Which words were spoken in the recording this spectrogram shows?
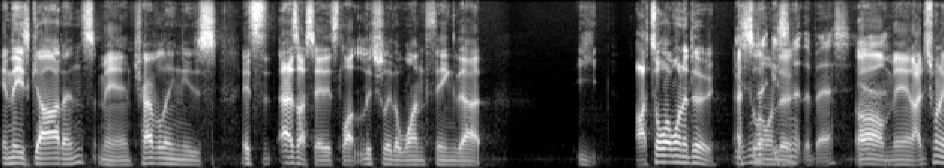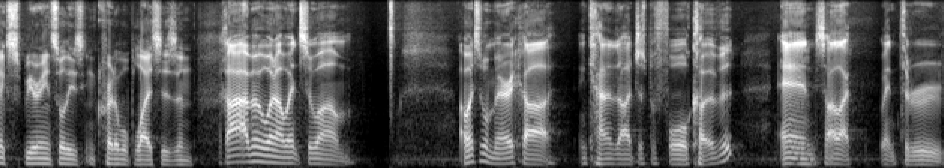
in these gardens. Man, traveling is it's as I said, it's like literally the one thing that you, that's all I want to do. That's Isn't, all I want to isn't do. it the best? Oh man, I just want to experience all these incredible places and Like, I remember when I went to um, I went to America and Canada just before COVID, and Mm. so I like went through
